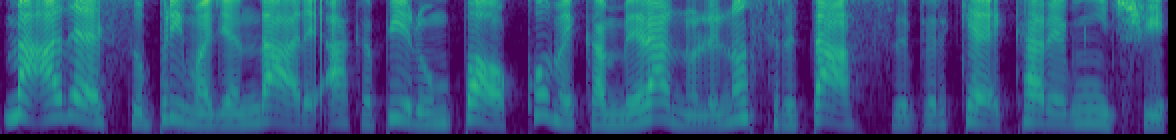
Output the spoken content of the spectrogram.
Ma adesso, prima di andare a capire un po' come cambieranno le nostre tasse, perché, cari amici,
